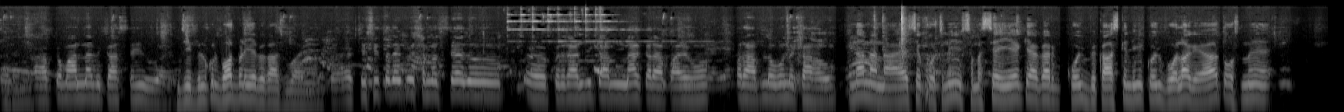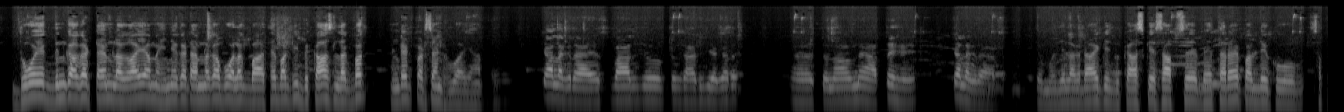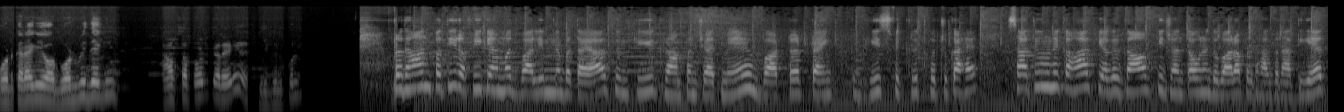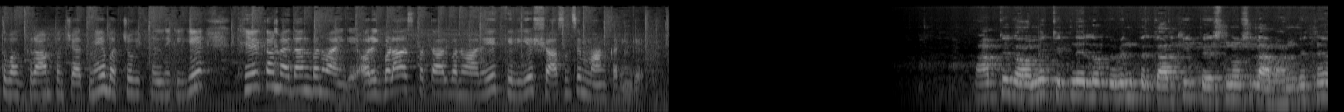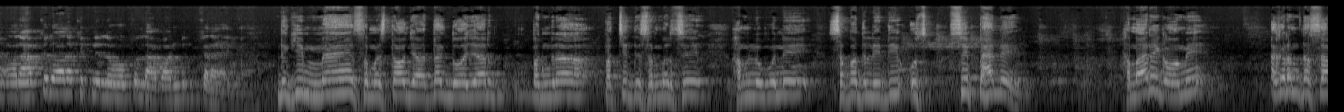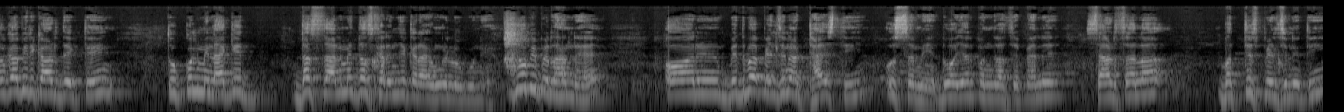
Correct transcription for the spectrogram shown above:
आपका मानना विकास सही हुआ है? जी बिल्कुल बहुत बढ़िया विकास हुआ है। यहाँ तो किसी तरह कोई समस्या जो प्रधान जी काम ना करा पाए हो और आप लोगों ने कहा हो? ना ना ना ऐसे कुछ नहीं। समस्या ये है कि अगर कोई विकास के लिए कोई बोला गया तो उसमें दो एक दिन का अगर टाइम लगा या महीने का टाइम लगा वो अलग बात है। बाकी विकास लगभग हंड्रेड परसेंट हुआ है यहाँ पे। क्या लग रहा है इस बार जो प्रधान जी अगर चुनाव में आते हैं क्या लग रहा है आपको? तो मुझे लग रहा है कि विकास के हिसाब से बेहतर है। पब्लिक को सपोर्ट करेगी और वोट भी देगी। आप सपोर्ट करेंगे? जी बिल्कुल। प्रधानपति रफीक अहमद वालिम ने बताया कि उनकी ग्राम पंचायत में वाटर टैंक भी स्वीकृत हो चुका है। साथ ही उन्होंने कहा कि अगर गाँव की जनता उन्हें दोबारा प्रधान बनाती है तो वह ग्राम पंचायत में बच्चों के खेलने के लिए खेल का मैदान बनवाएँगे और एक बड़ा अस्पताल बनवाने के लिए शासन से मांग करेंगे। आपके गाँव में कितने लोग विभिन्न प्रकार की पेंशनों से लाभान्वित हैं और आपके द्वारा कितने लोगों को लाभान्वित कराया गया है? देखिए, मैं समझता हूँ, जहाँ तक 2015-25 दिसंबर से हम लोगों ने शपथ ली थी, उससे पहले हमारे गाँव में अगर हम 10 साल का भी रिकॉर्ड देखते हैं तो कुल मिला के 10 साल में 10 खरंजे कराए होंगे लोगों ने, जो भी प्रधान रहे। और विधवा पेंशन 28 थी उस समय 2015 से पहले साठ साल बत्तीस पेंशनें थी।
